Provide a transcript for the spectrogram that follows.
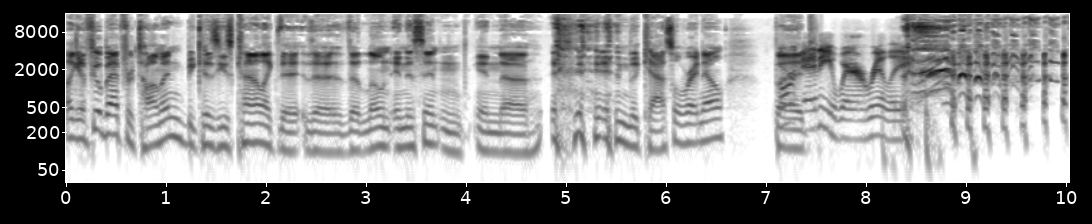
like I feel bad for Tommen because he's kind of like the, the, the lone innocent in in uh, in the castle right now. Or But anywhere, really.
